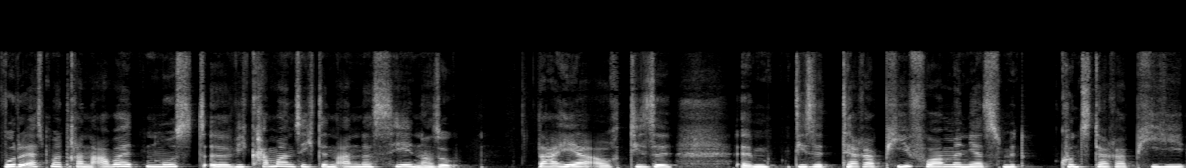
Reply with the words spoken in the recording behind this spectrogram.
wo du erstmal dran arbeiten musst, äh, wie kann man sich denn anders sehen? Also daher auch diese, ähm, diese Therapieformen jetzt mit Kunsttherapie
